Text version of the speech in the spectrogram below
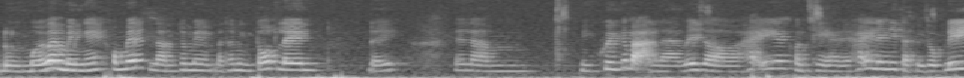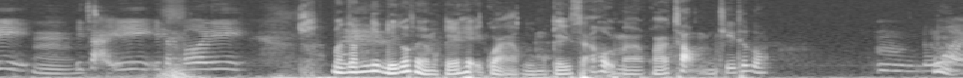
đổi mới về mình ấy không biết làm cho mình bản thân mình tốt lên. Đấy nên là mình khuyên các bạn là bây giờ hãy còn trẻ thì hãy lên đi tập thể dục đi. Ừ. đi chạy đi đi tập bơi đi. Mà Giang nghĩ đấy có phải một cái hệ quả của một cái xã hội mà quá trọng tri thức không? Ừ, đúng Đúng rồi.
